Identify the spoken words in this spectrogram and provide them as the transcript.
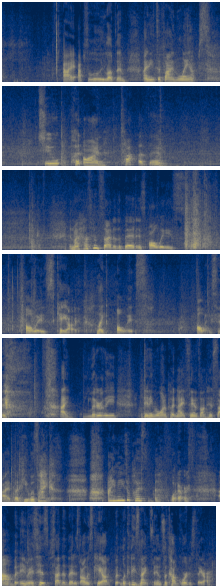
i absolutely love them. I need to find lamps to put on top of them and my husband's side of the bed is always, always chaotic. Like always, always. I literally didn't even want to put nightstands on his side, but he was like, I need to place, whatever. Um, but anyways, his side of the bed is always chaotic. But look at these nightstands. Look how gorgeous they are.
